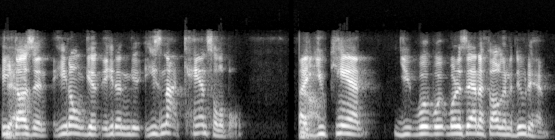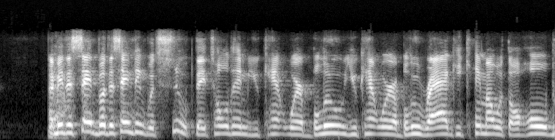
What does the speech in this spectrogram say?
He Yeah. doesn't. He don't get. He doesn't get. He's not cancelable. Like No. you can't. You what, what is the NFL going to do to him? I mean the same, but the same thing with Snoop. They told him you can't wear blue. You can't wear a blue rag. He came out with a whole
